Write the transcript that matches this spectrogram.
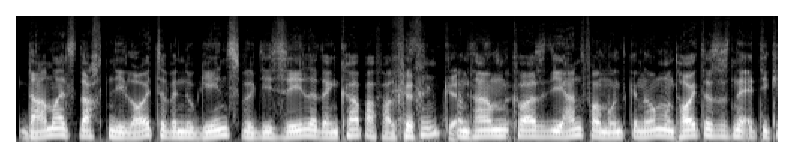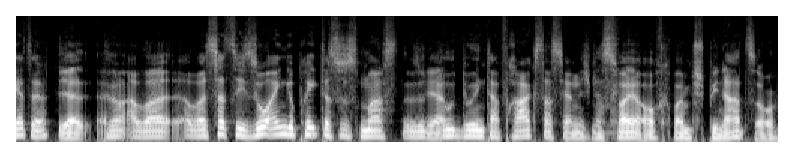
Damals dachten die Leute, wenn du gehst, will die Seele deinen Körper verlassen Geil. und haben quasi die Hand vom Mund genommen. Und heute ist es eine Etikette. Ja, So, aber, aber es hat sich so eingeprägt, dass du es machst. Also Ja. du, du hinterfragst das ja nicht mehr. das war ja auch beim Spinat so.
